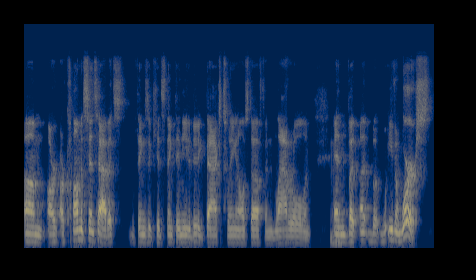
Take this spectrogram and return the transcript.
um, are, are common sense habits, the things that kids think they need a big backswing and all this stuff and lateral and mm-hmm. and but uh, but even worse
